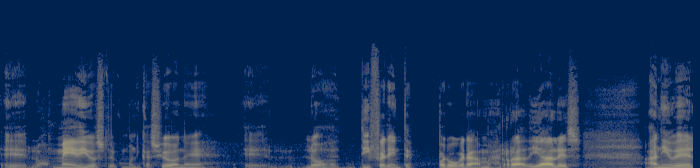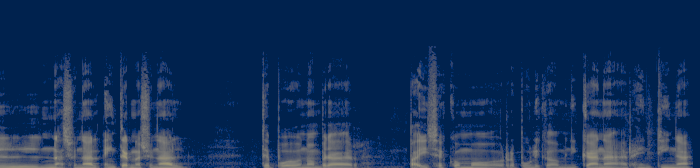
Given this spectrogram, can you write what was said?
eh, los medios de comunicaciones, eh, los diferentes programas radiales a nivel nacional e internacional. Te puedo nombrar países como República Dominicana, Argentina,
